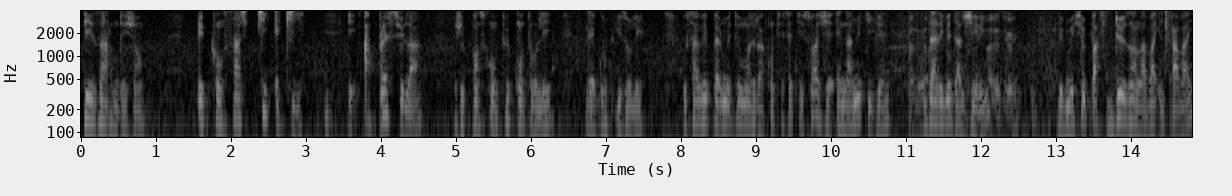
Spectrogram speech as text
désarme les gens et qu'on sache qui est qui. Et après cela, je pense qu'on peut contrôler les groupes isolés. Vous savez, permettez-moi de raconter cette histoire. J'ai un ami qui vient d'arriver d'Algérie. Le monsieur passe deux ans là-bas, il travaille.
